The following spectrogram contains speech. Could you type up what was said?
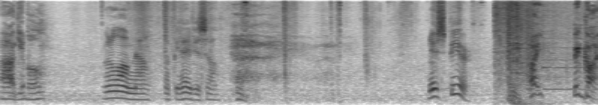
Arguable. Run along now, but behave yourself. New spear. Hey, big guy.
